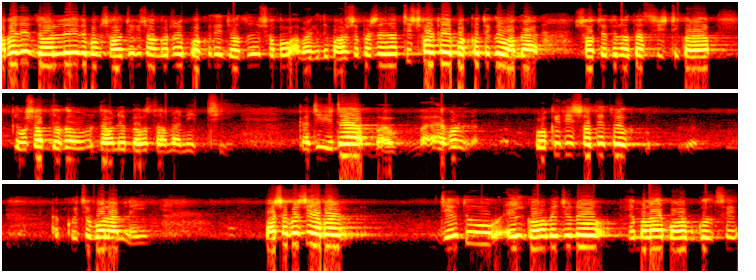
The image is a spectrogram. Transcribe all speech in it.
আমাদের দলের এবং সহযোগী সংগঠনের পক্ষ থেকে যতদূর সম্ভব আমরা কিন্তু মানুষের পাশে যাচ্ছি। সরকারের পক্ষ থেকেও আমরা সচেতনতা সৃষ্টি করা এবং সব ধরনের- ব্যবস্থা আমরা নিচ্ছি। কাজে এটা, এখন প্রকৃতির সাথে তো কিছু বলার নেই। পাশাপাশি আবার যেহেতু এই গরমের জন্য হিমালয় বরফ গলছে,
